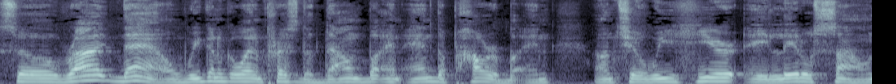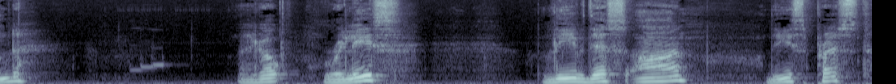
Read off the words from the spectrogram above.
so right now we're gonna go ahead and press the down button and the power button until we hear a little sound. There you go. Release. Leave this on. These pressed.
